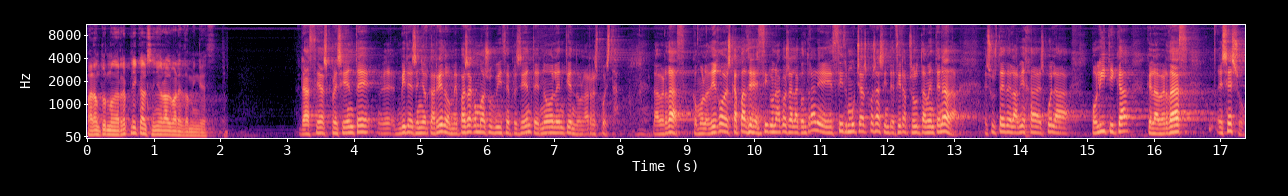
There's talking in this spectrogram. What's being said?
Para un turno de réplica, el señor Álvarez Domínguez. Gracias, presidente. Eh, mire, señor Carriedo, me pasa como a su vicepresidente, no le entiendo la respuesta. La verdad, como le digo, es capaz de decir una cosa a la contraria y decir muchas cosas sin decir absolutamente nada. Es usted de la vieja escuela política que la verdad es eso,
